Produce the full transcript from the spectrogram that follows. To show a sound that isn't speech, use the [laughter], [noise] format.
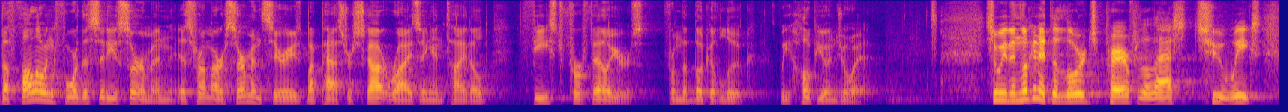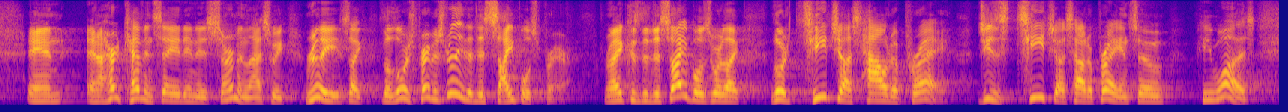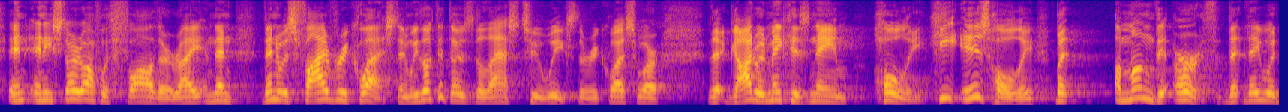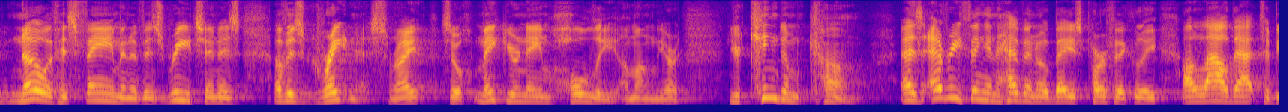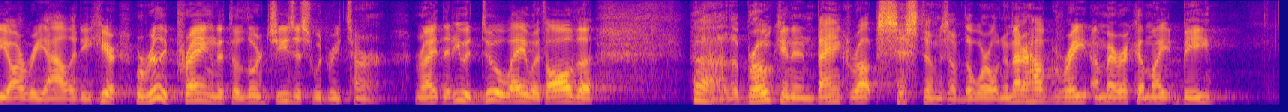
The following For the City sermon is from our sermon series by Pastor Scott Rising entitled Feast for Failures from the book of Luke. We hope you enjoy it. So, we've been looking at the Lord's Prayer for the last two weeks. And, and I heard Kevin say it in his sermon last week. Really, it's like the Lord's Prayer, but it's really the disciples' prayer, right? Because the disciples were like, Lord, teach us how to pray. Jesus, teach us how to pray. And so he was. And, and he started off with Father, right? And then, then it was five requests. And we looked at those the last two weeks. The requests were that God would make his name holy. He is holy, but among the earth, that they would know of his fame and of his reach and his, of his greatness, right? So make your name holy among the earth. Your kingdom come. As everything in heaven obeys perfectly, allow that to be our reality here. We're really praying that the Lord Jesus would return, right? That he would do away with all the, uh, the broken and bankrupt systems of the world. No matter how great America might be,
